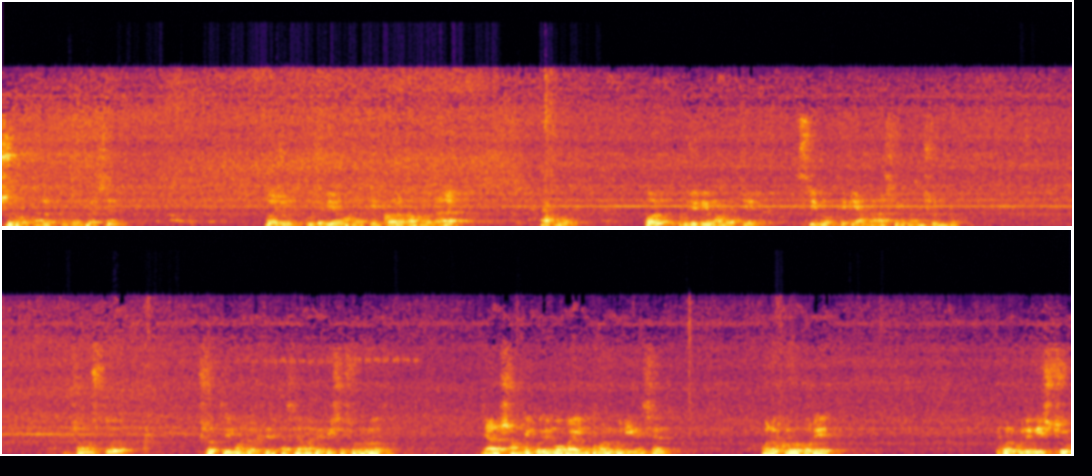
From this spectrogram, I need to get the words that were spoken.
শুভ করেছেন। অর্জুন পূজনীয় মহারাজের করকমল দ্বারা এখন পরম পূজনীয় মহারাজের শ্রীমুখ থেকে আমরা আশীর্বাদ শুনব। সমস্ত সত্যি মণ্ডলদের কাছে আমাদের বিশেষ অনুরোধ, যারা সঙ্গে করে মোবাইল ফোনগুলি গেছেন অনুগ্রহ করে ফোনগুলি নিশ্চুপ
